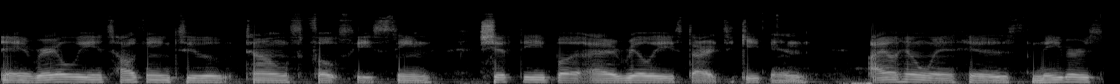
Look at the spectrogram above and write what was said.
and rarely talking to townsfolk. He seemed shifty, but I really started to keep an eye on him when his neighbors'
